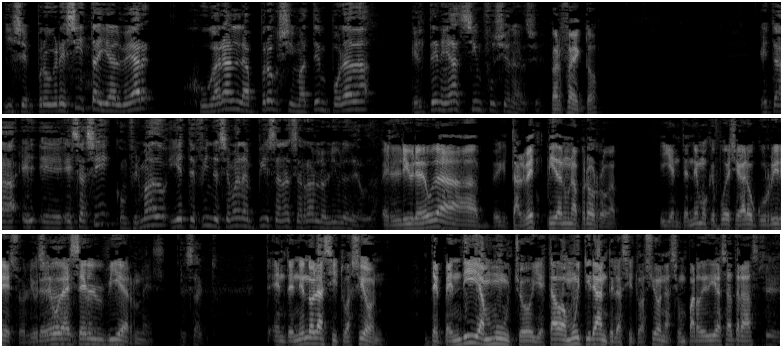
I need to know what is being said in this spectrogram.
Dice: Progresista y Alvear jugarán la próxima temporada el TNA sin fusionarse. Perfecto. Está, eh, eh, es así, confirmado, y este fin de semana empiezan a cerrar los libres de deuda. El libre deuda, eh, tal vez pidan una prórroga. Y entendemos que puede llegar a ocurrir eso. El libre deuda es el viernes. Exacto. Entendiendo la situación, dependía mucho y estaba muy tirante la situación hace un par de días atrás Sí.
